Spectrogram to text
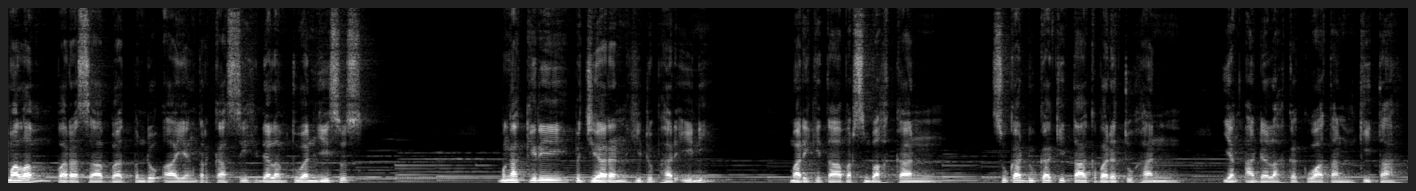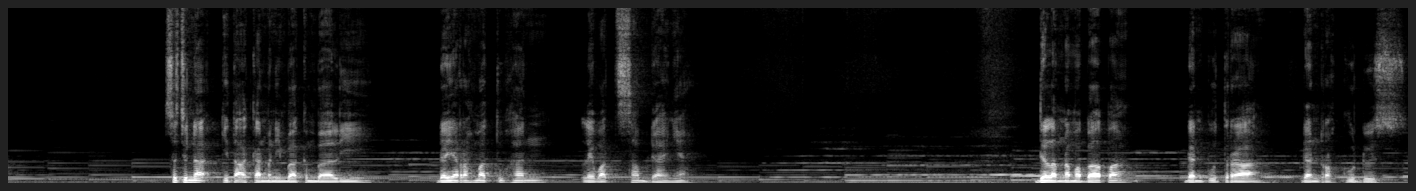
malam para sahabat pendoa yang terkasih dalam Tuhan Yesus. Mengakhiri pejiaran hidup hari ini, mari kita persembahkan suka duka kita kepada Tuhan yang adalah kekuatan kita. Sejenak kita akan menimba kembali daya rahmat Tuhan lewat sabdanya. Dalam nama Bapa dan Putra dan Roh Kudus.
